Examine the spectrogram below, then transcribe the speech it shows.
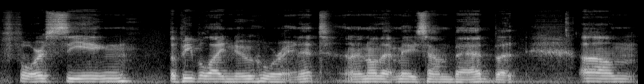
for seeing the people I knew who were in it. And I know that may sound bad, but um,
